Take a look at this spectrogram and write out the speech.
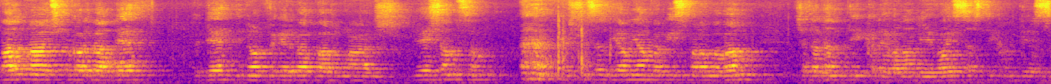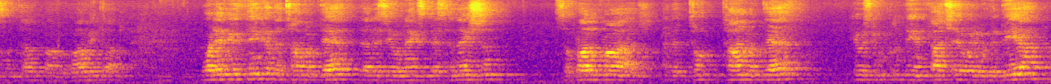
Bharat Maharaj forgot about death. The death did not forget about Bharat Maharaj. Krishna says, Yam yam bhavi smaramavam, chatadanti kalevalam yevaisasti kunti asamatat bhavavita. Whatever you think of the time of death, that is your next destination. So Bharat Maharaj, at the time of death, he was completely infatuated with the deer,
